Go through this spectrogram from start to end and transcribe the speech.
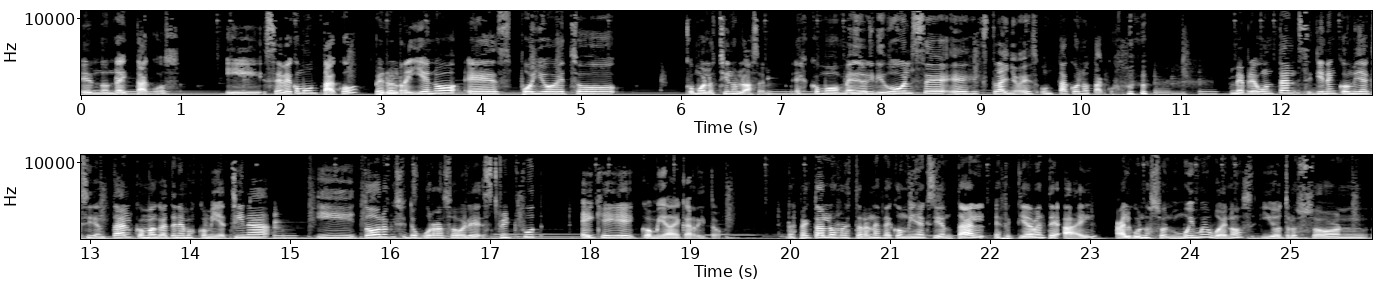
en donde hay tacos y se ve como un taco, pero el relleno es pollo hecho como los chinos lo hacen. Es como medio agridulce, es extraño, es un taco no taco. Me preguntan si tienen comida occidental, como acá tenemos comida china y todo lo que se te ocurra sobre street food, aka comida de carrito. Respecto a los restaurantes de comida occidental, efectivamente hay. Algunos son muy muy buenos y otros son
